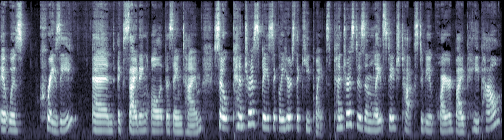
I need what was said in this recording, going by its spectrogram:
it was crazy and exciting all at the same time. So, Pinterest basically, here's the key points Pinterest is in late stage talks to be acquired by PayPal.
